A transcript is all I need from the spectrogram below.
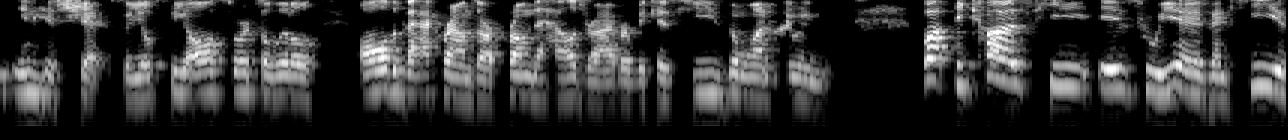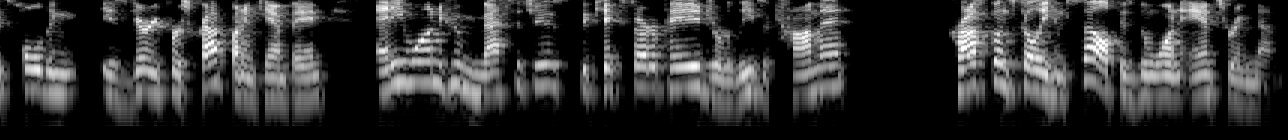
taken in his ship. So you'll see all sorts of little. All the backgrounds are from the Hell Driver because he's the one doing this. But because he is who he is, and he is holding his very first crowdfunding campaign, anyone who messages the Kickstarter page or leaves a comment, Crossbone Skully himself is the one answering them,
